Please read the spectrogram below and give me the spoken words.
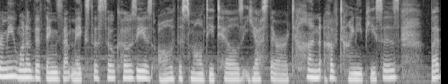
For me, one of the things that makes this so cozy is all of the small details. Yes, there are a ton of tiny pieces, but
